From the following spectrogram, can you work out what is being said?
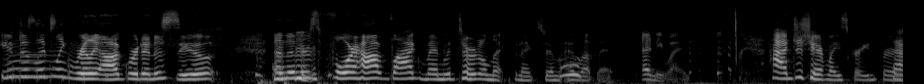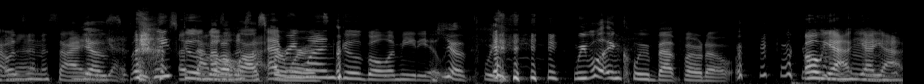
he just looks like really awkward in a suit. And then there's four hot black men with turtlenecks next to him. I love it. Anyway, had to share my screen for a That was an aside. Yes. Please That Google. was At a an loss for Everyone Google immediately. Yeah, please. we will include that photo. oh yeah, yeah, Mhm. yeah.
